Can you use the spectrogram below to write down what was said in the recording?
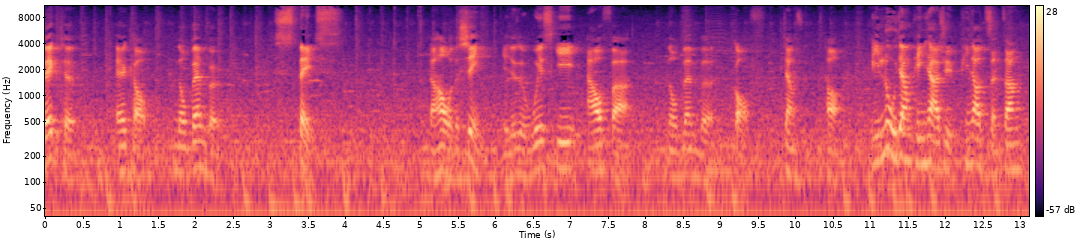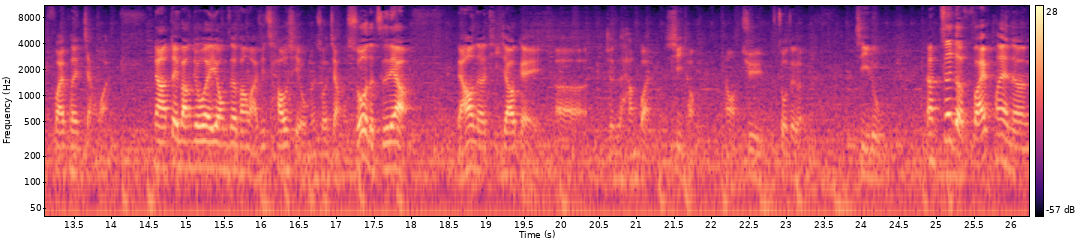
Victor Echo November Space，然后我的姓也就是 Whiskey Alpha November Golf 这样子，好，一路这样拼下去，拼到整张 flight plan 讲完，那对方就会用这方法去抄写我们所讲的所有的资料，然后呢提交给呃就是航管系统，然后去做这个记录。那这个 flight plan 呢，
